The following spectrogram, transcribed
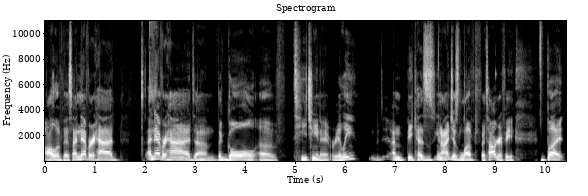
all of this, I never had, I never had um, the goal of teaching it really um, because you know I just loved photography. But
